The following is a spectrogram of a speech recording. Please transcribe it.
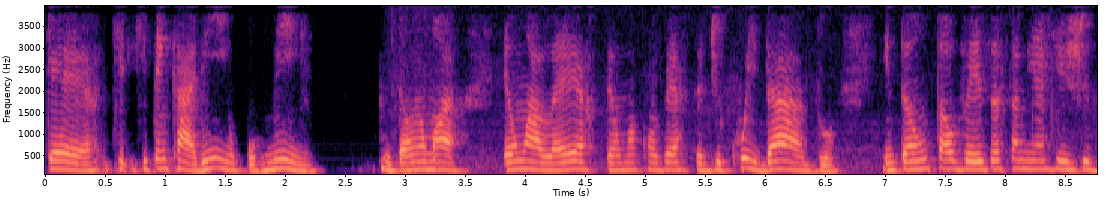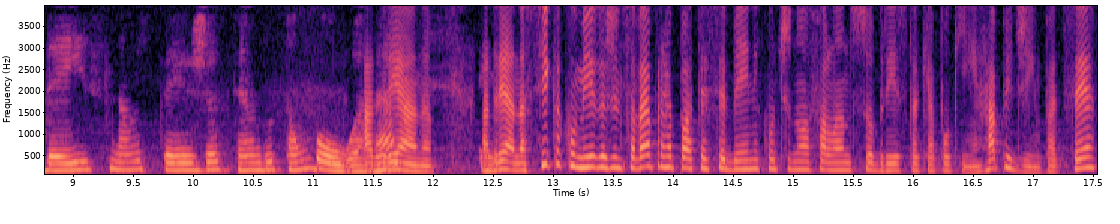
quer, que, que tem carinho por mim? Então, é, uma, é um alerta, é uma conversa de cuidado. Então, talvez essa minha rigidez não esteja sendo tão boa. Né? Adriana, né? Adriana, fica comigo, a gente só vai para o repórter CBN e continua falando sobre isso daqui a pouquinho. Rapidinho, pode ser?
